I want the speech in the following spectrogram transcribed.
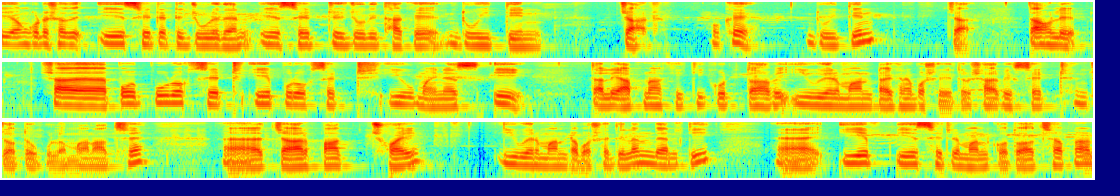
এই অঙ্কটার সাথে এ সেট একটি জুড়ে দেন। এ সেট যদি থাকে দুই, তিন, চার ওকে দুই, তিন, চার। তাহলে পূরক সেট এ পূরক সেট ইউ মাইনাস এ তাহলে আপনাকে কি করতে হবে? ইউ এর মানটা এখানে বসে দিতে হবে। সার্বিক সেট যতগুলো মান আছে চার, পাঁচ, ছয় ইউ এর মানটা বসাই দিলেন। দেন কি? এ এ সেটের মান কত আছে আপনার?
